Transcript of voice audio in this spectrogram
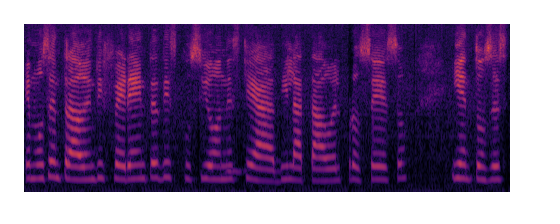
Hemos entrado en diferentes discusiones que ha dilatado el proceso y entonces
